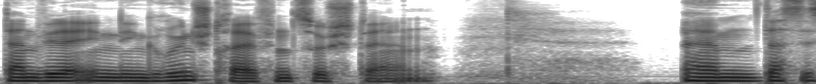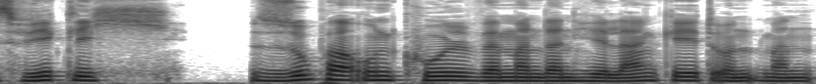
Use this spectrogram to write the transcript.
dann wieder in den Grünstreifen zu stellen. Ähm, das ist wirklich super uncool, wenn man dann hier lang geht und man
